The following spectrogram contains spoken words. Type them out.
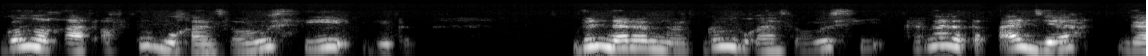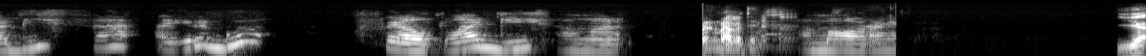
gue nge-cut off tuh bukan solusi gitu bener menurut gue bukan solusi karena tetap aja nggak bisa akhirnya gue failed lagi sama sama orang Ya,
